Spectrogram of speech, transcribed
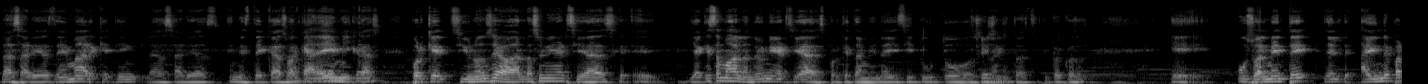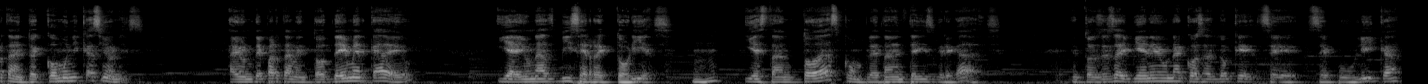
las áreas de marketing, las áreas, en este caso, académicas, porque si uno se va a las universidades, eh, ya que estamos hablando de universidades, porque también hay institutos y todo este tipo de cosas, eh, usualmente hay un departamento de comunicaciones, hay un departamento de mercadeo y hay unas vicerrectorías. Y están todas completamente disgregadas. Entonces ahí viene una cosa es lo que se, se publica,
